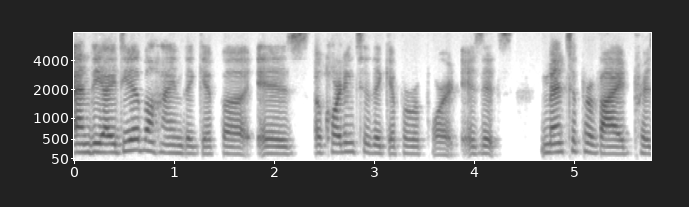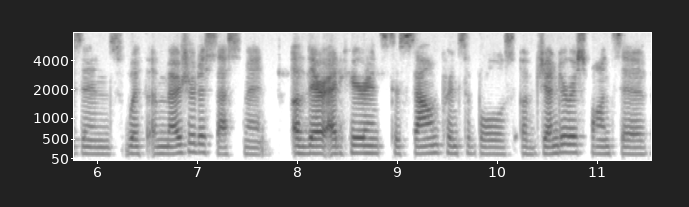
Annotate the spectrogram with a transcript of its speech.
And the idea behind the GIPA is, according to the GIPA report, is it's meant to provide prisons with a measured assessment of their adherence to sound principles of gender responsive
